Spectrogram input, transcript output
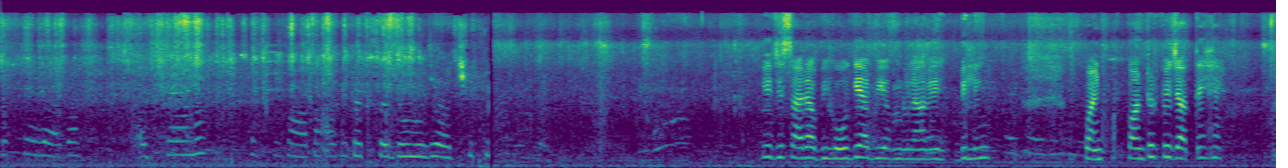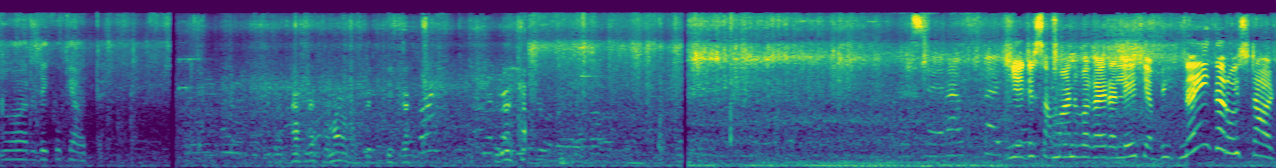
सबसे ज़्यादा अच्छा है ना सबसे ज़्यादा अभी तक से जो मुझे अच्छी ये जी सारा अभी हो गया अभी हम यहाँ बिलिंग पॉइंट काउंटर पे जाते हैं और देखो क्या होता है। ये जो सामान वगैरह लेके अभी नहीं करो स्टार्ट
